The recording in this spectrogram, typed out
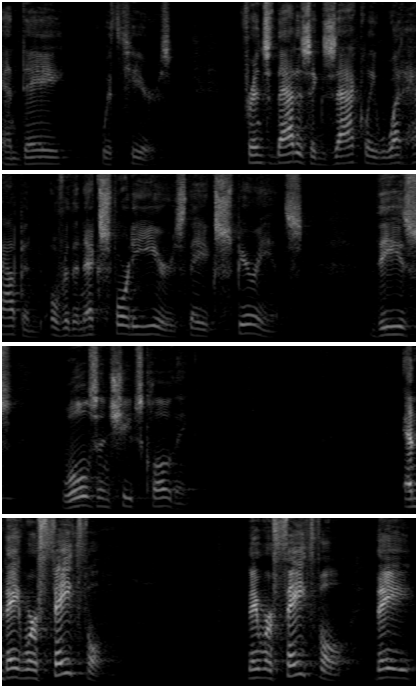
and day with tears. Friends, that is exactly what happened over the next 40 years. They experienced these wolves in sheep's clothing. And they were faithful. They were faithful. They,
